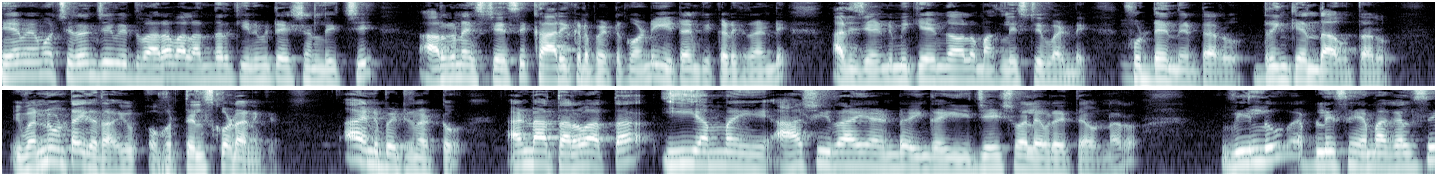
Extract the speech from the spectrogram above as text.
హేమేమో చిరంజీవి ద్వారా వాళ్ళందరికీ ఇన్విటేషన్లు ఇచ్చి ఆర్గనైజ్ చేసి కార్ ఇక్కడ పెట్టుకోండి ఈ టైంకి ఇక్కడికి రండి అది చేయండి మీకు ఏం కావాలో మాకు లిస్ట్ ఇవ్వండి. ఫుడ్ ఏం తింటారు డ్రింక్ ఏం తాగుతారు ఇవన్నీ ఉంటాయి కదా ఒకరు ఒకటి తెలుసుకోవడానికి. ఆయన పెట్టినట్టు. అండ్ ఆ తర్వాత ఈ అమ్మాయి ఆశీరాయ్ అండ్ ఇంకా ఈ జైష్వాల్ ఎవరైతే ఉన్నారో వీళ్ళు ప్లీజ్ హేమ కలిసి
